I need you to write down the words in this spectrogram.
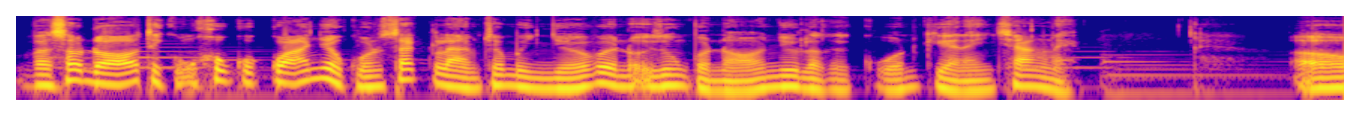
Và sau đó thì cũng không có quá nhiều cuốn sách làm cho mình nhớ về nội dung của nó như là cái cuốn Kiền Ánh Trăng này. Ờ,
